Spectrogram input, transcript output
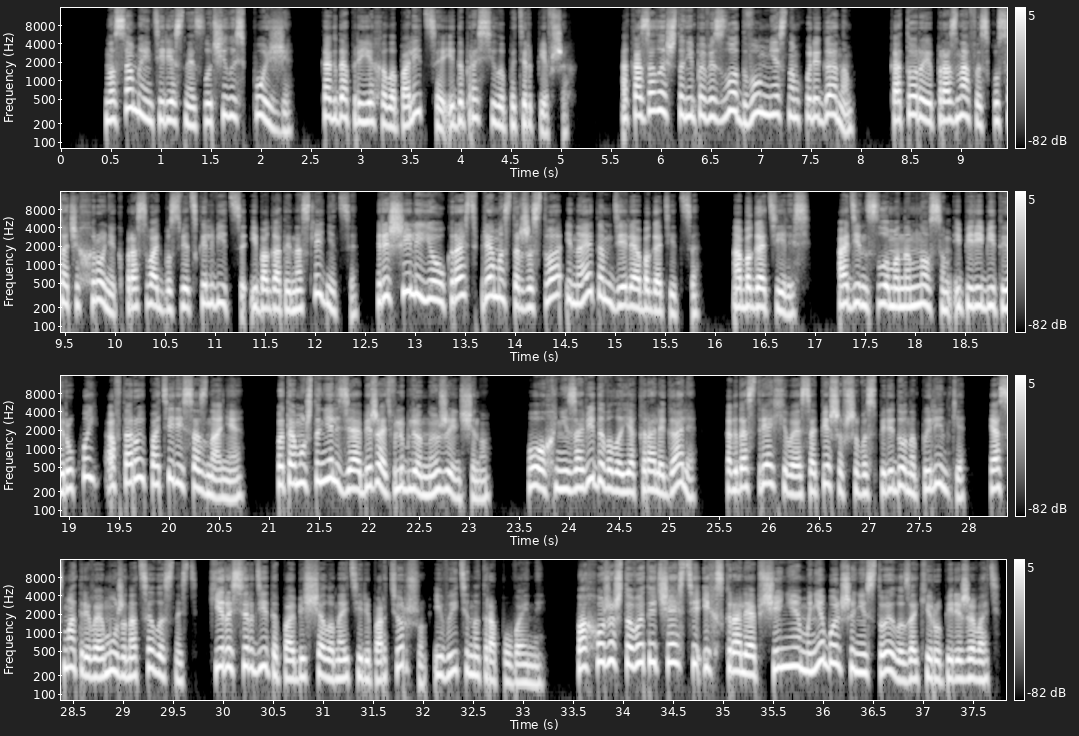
Но самое интересное случилось позже, когда приехала полиция и допросила потерпевших. Оказалось, что не повезло двум местным хулиганам, которые, прознав из кусачих хроник про свадьбу светской львицы и богатой наследницы, решили ее украсть прямо с торжества и на этом деле обогатиться. Обогатились. Один сломанным носом и перебитой рукой, а второй потерей сознания. Потому что нельзя обижать влюбленную женщину. Ох, не завидовала я короле Гале, когда, стряхивая сопешившего Спиридона пылинки и осматривая мужа на целостность, Кира сердито пообещала найти репортершу и выйти на тропу войны. Похоже, что в этой части их с крали общения мне больше не стоило за Киру переживать.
